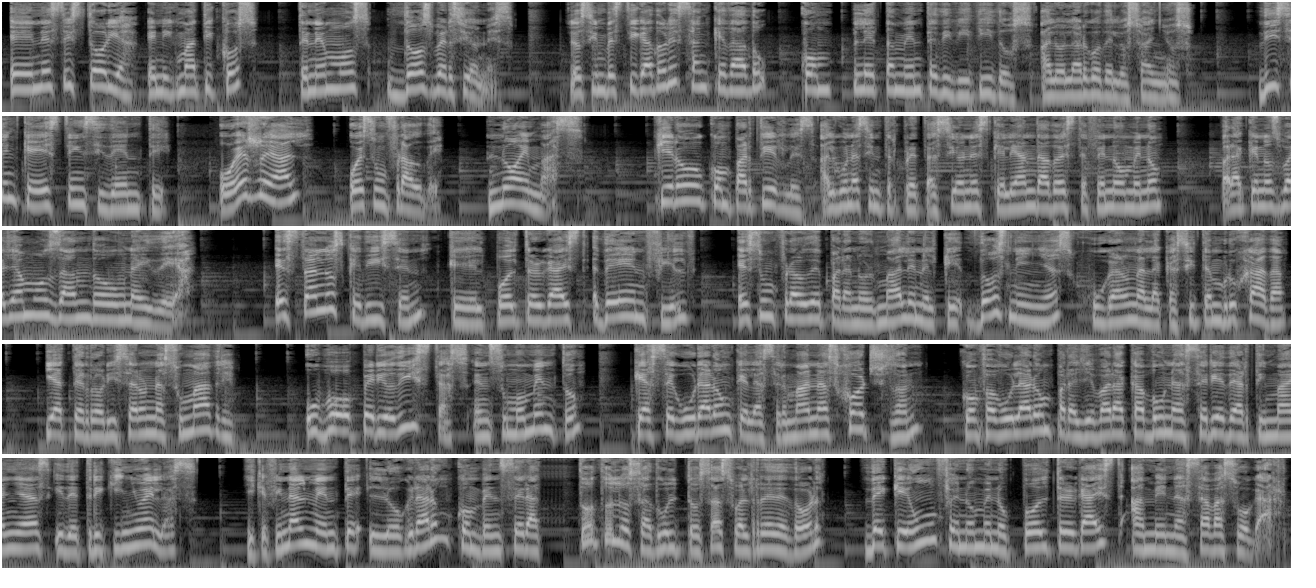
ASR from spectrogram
En esta historia, Enigmáticos, tenemos dos versiones. Los investigadores han quedado completamente divididos a lo largo de los años. Dicen que este incidente o es real o es un fraude. No hay más. Quiero compartirles algunas interpretaciones que le han dado a este fenómeno para que nos vayamos dando una idea. Están los que dicen que el poltergeist de Enfield es un fraude paranormal en el que dos niñas jugaron a la casita embrujada y aterrorizaron a su madre. Hubo periodistas en su momento que aseguraron que las hermanas Hodgson confabularon para llevar a cabo una serie de artimañas y de triquiñuelas, y que finalmente lograron convencer a todos los adultos a su alrededor de que un fenómeno poltergeist amenazaba su hogar.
